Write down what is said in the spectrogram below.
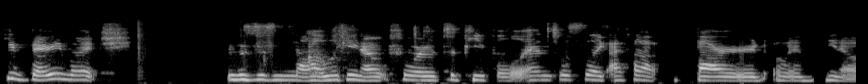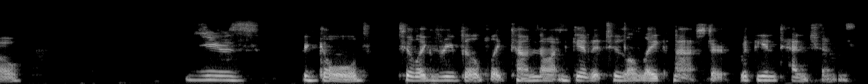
he very much was just not looking out for the people, and just like I thought Bard would, you know, use the gold to like rebuild Lake Town, not give it to the Lake Master with the intentions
